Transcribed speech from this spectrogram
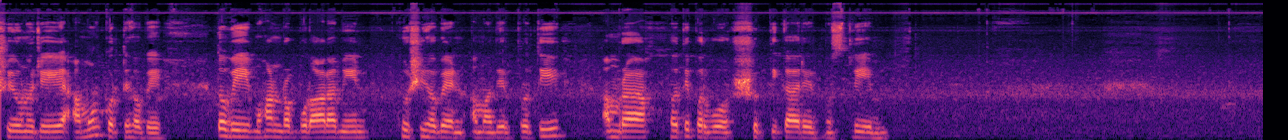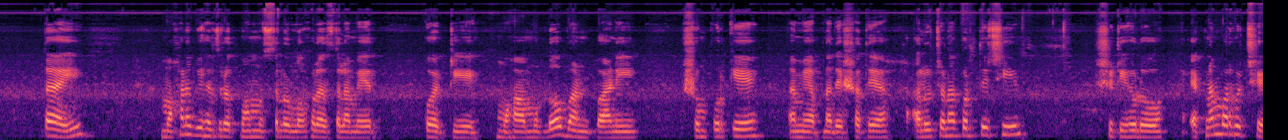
সে অনুযায়ী আমল করতে হবে। তবেই মহান রব্বুল আলমিন খুশি হবেন আমাদের প্রতি। আমরা হতে পারব সত্যিকারের মুসলিম। তাই মহানবী হজরত মোহাম্মদ সাল্লাহ সাল্লামের কয়েকটি মহামূল্যবান বাণী সম্পর্কে আমি আপনাদের সাথে আলোচনা করতেছি। সেটি হলো, এক নম্বর হচ্ছে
